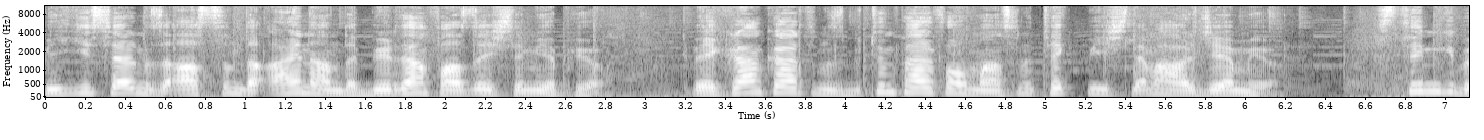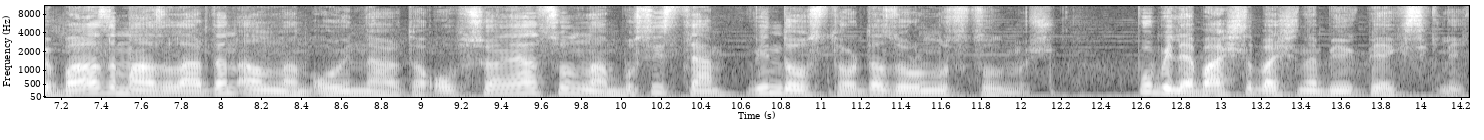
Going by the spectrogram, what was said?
bilgisayarınız aslında aynı anda birden fazla işlemi yapıyor ve ekran kartınız bütün performansını tek bir işleme harcayamıyor. Steam gibi bazı mağazalardan alınan oyunlarda opsiyonel sunulan bu sistem Windows Store'da zorunlu tutulmuş. Bu bile başlı başına büyük bir eksiklik.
